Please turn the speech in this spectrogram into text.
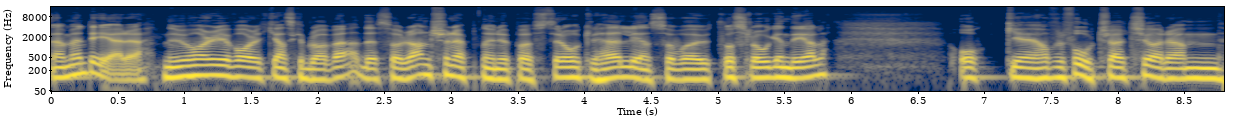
Ja men det är det. Nu har det ju varit ganska bra väder så ranchen öppnar ju nu på Österåker i helgen så var jag ute och slog en del. Och eh, har väl fortsatt köra en,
